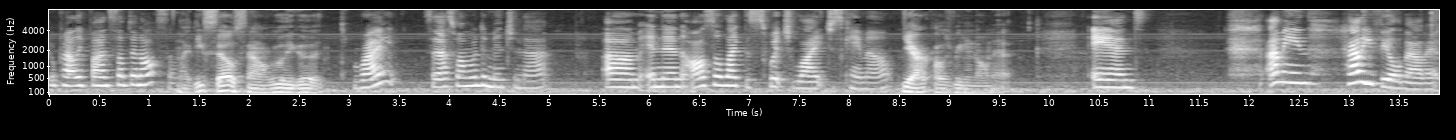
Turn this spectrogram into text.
You'll probably find something awesome, Like these sales sound really good. right? So that's why I wanted to mention that. Um, and then also like the Switch Lite just came out, Yeah, I was reading on that. and I mean, how do you feel about it?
